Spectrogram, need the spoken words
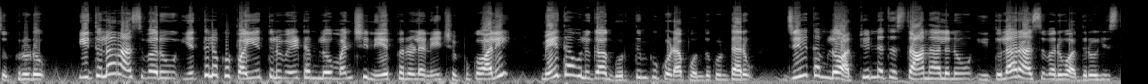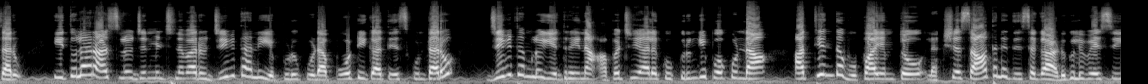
శుక్రుడు. ఈ తులారాశి వారు ఎత్తులకు పై ఎత్తులు వేయటంలో మంచి నేర్పరులనే చెప్పుకోవాలి. మేధావులుగా గుర్తింపు కూడా పొందుకుంటారు. జీవితంలో అత్యున్నత స్థానాలను ఈ తులారాశి వారు అధిరోహిస్తారు. ఈ తులారాశిలో జన్మించిన వారు జీవితాన్ని ఎప్పుడూ కూడా పోటీగా తీసుకుంటారు. జీవితంలో ఎదురైన అపజయాలకు కృంగిపోకుండా అత్యంత ఉపాయంతో లక్ష్య సాధన దిశగా అడుగులు వేసి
